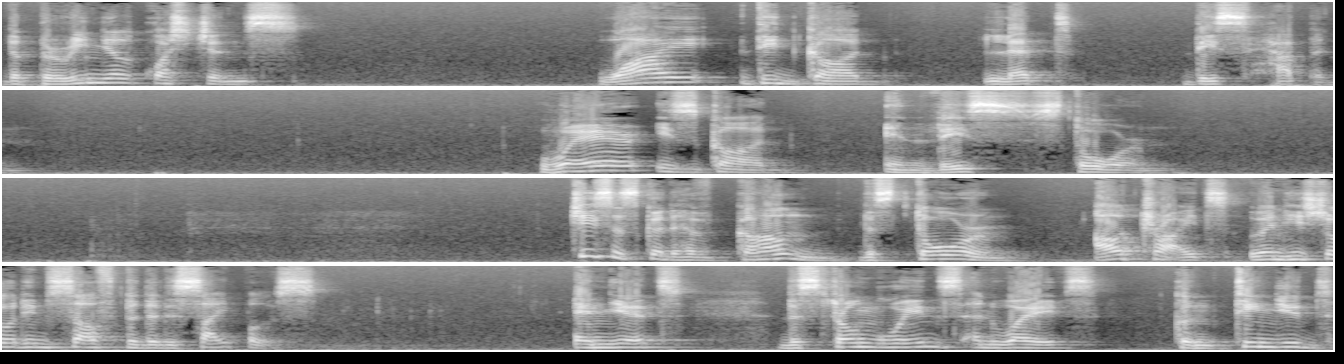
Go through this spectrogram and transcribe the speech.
the perennial questions why did God let this happen? Where is God in this storm? Jesus could have calmed the storm outright when he showed himself to the disciples. And yet, the strong winds and waves continued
